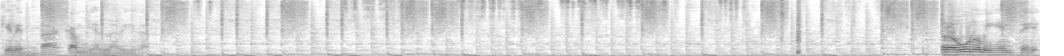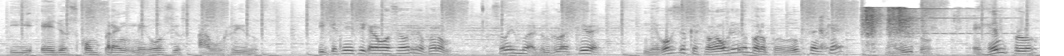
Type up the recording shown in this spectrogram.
que les va a cambiar la vida. Pero uno, mi gente, y ellos compran negocios aburridos. ¿Y qué significa negocio aburrido? Bueno, eso mismo, el nombre lo describe. Negocios que son aburridos, pero producen qué? Ejemplo,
